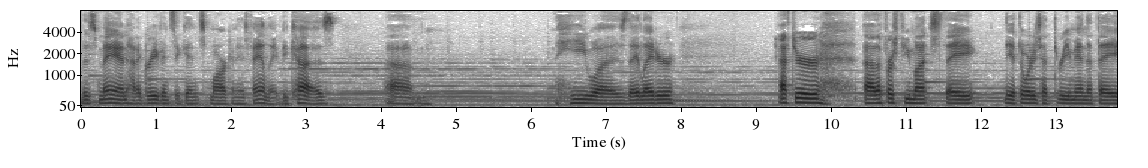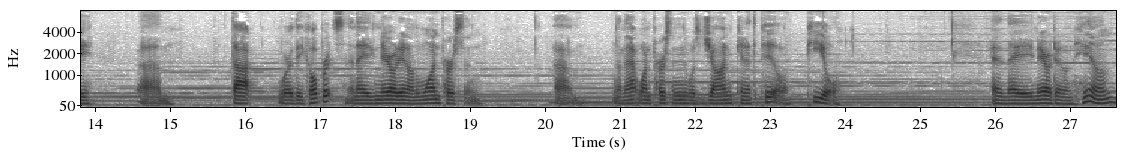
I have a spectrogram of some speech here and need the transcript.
this man had a grievance against Mark and his family because um, he was, they later, after uh, the first few months, they, the authorities had three men that they um, thought were the culprits, and they narrowed in on one person. Um, and that one person was John Kenneth Peel. Peele. And they narrowed in on him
